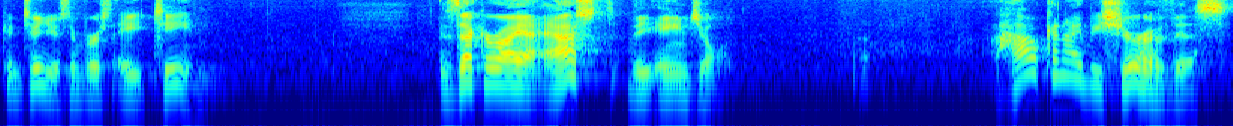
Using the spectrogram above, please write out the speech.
continues in verse 18. Zechariah asked the angel, How can I be sure of this?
